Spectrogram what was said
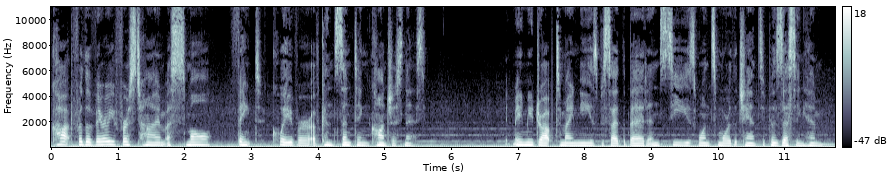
caught for the very first time a small, faint quaver of consenting consciousness. Made me drop to my knees beside the bed and seize once more the chance of possessing him.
